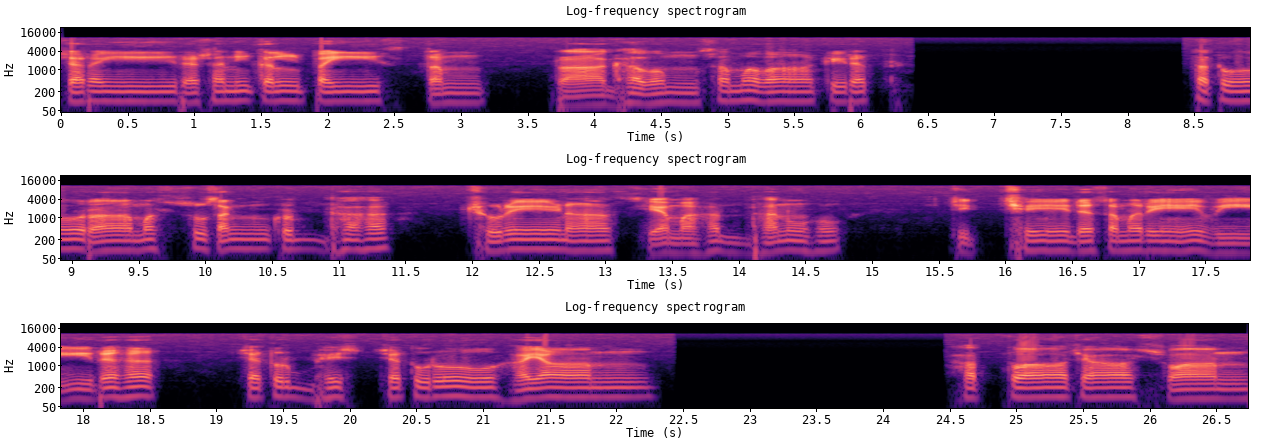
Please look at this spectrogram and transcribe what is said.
शरैरशनिकल्पैस्तम् राघवम् समवाकिरत्। ततो रामः सुसङ्क्रुद्धः क्षुरेणास्य महद्धनुः चिच्छेदसमरे वीरः चतुर्भिश्चतुरो हयान्। हत्वा चाश्वान्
